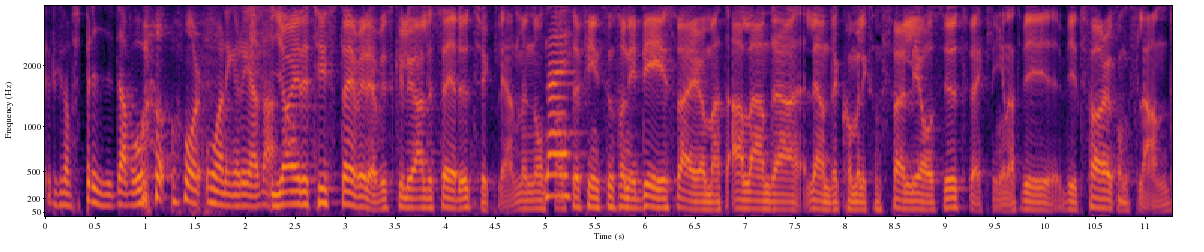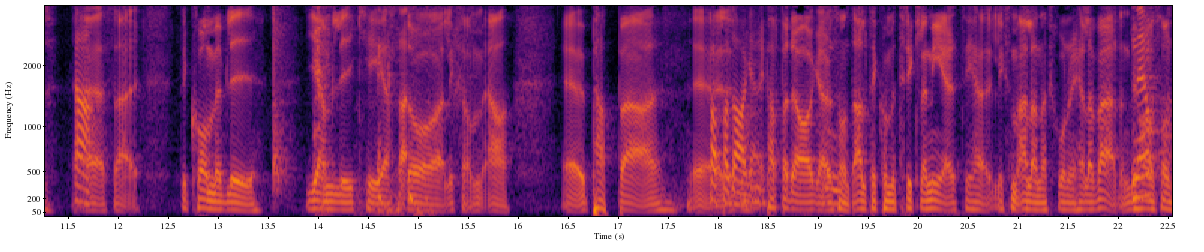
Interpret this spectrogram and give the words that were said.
liksom sprida vår, ordning och reda. Ja, i det tysta är vi det. Vi skulle ju aldrig säga det uttryckligen. Men någonstans Nej. det finns en sån idé i Sverige om att alla andra länder kommer liksom följa oss i utvecklingen. Att vi, vi är ett föregångsland. Ja. Eh, så här. Det kommer bli jämlikhet och liksom, ja, eh, pappa, eh, Pappadagar. pappadagar och sånt. Allt det kommer trickla ner till liksom alla nationer i hela världen. Vi Nej, har en sån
